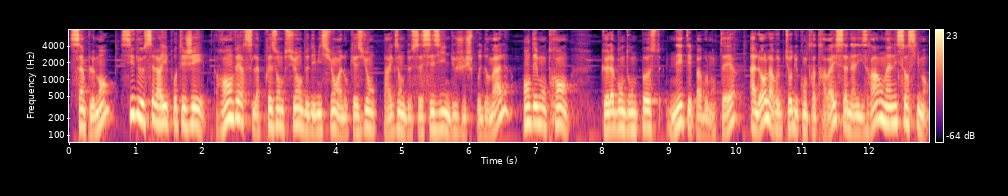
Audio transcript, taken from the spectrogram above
Simplement, si le salarié protégé renverse la présomption de démission à l'occasion par exemple de sa saisine du juge prud'homal en démontrant que l'abandon de poste n'était pas volontaire, alors la rupture du contrat de travail s'analysera en un licenciement.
